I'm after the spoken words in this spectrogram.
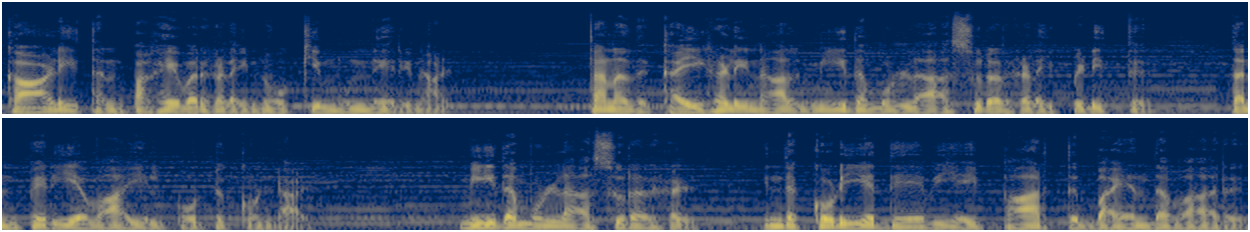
காளி தன் பகைவர்களை நோக்கி முன்னேறினாள். தனது கைகளினால் மீதமுள்ள அசுரர்களை பிடித்து தன் பெரிய வாயில் போட்டுக்கொண்டாள். மீதமுள்ள அசுரர்கள் இந்த கொடிய தேவியை பார்த்து பயந்தவாறு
